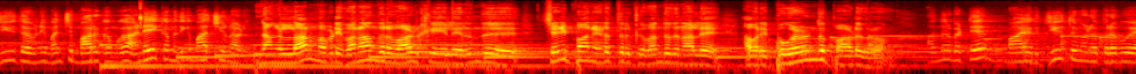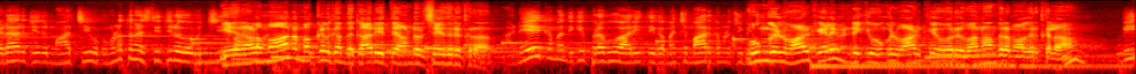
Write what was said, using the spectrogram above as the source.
జీవితాన్ని మంచి మార్గంగా అనేక మందికి మార్చి ఉన్నాడు நாங்கள் எல்லாரும் அப்படி வனாந்தர வாழ்க்கையில் இருந்து செழிப்பான இடத்திற்கு வந்ததுனாலே அவரை புகழ்ந்து பாடுகிறோம் అందుని బట్టే మా యొక్క జీవితంలో ప్రభు ఎడారి జీవితం మార్చి ఒక ఉన్నతమైన స్థితిలో వచ్చి ஏராளமான மக்களுக்கு அந்த காரியத்தை ஆண்டவர் செய்திருக்கிறார் అనేక మందికి ప్రభు ఆ రీతిగా మంచి మార్గంలో చూపి உங்கள் வாழ்க்கையிலும் இன்றைக்கு உங்கள் வாழ்க்கை ஒரு வனாந்தரமாக இருக்கலாம் మీ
